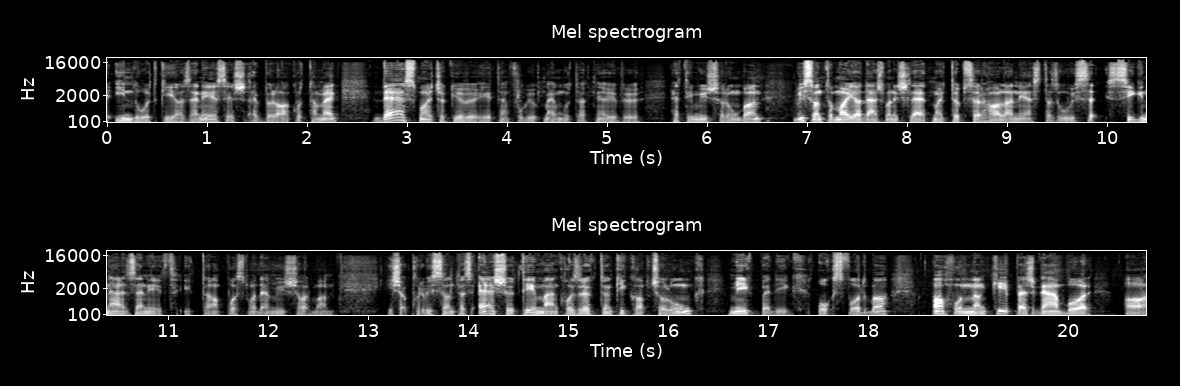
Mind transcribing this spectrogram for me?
indult ki a zenész, és ebből alkotta meg, de ezt majd csak jövő héten fogjuk megmutatni a jövő heti műsorunkban. Viszont a mai adásban is lehet majd többször hallani ezt az új szignálzenét itt a Postmodern műsorban. És akkor viszont az első témánkhoz rögtön kikapcsolunk, mégpedig Oxfordba, ahonnan Képes Gábor, a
